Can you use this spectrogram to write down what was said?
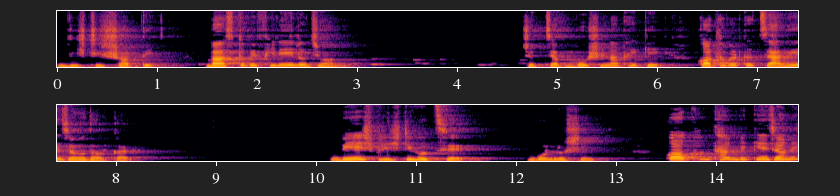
বৃষ্টির শব্দে বাস্তবে ফিরে এলো জন। চুপচাপ বসে না থেকে কথাবার্তা চালিয়ে যাওয়া দরকার। বেশ বৃষ্টি হচ্ছে, বলল সে। কখন থামবে কে জানে?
